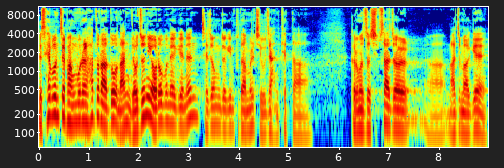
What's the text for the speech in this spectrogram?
그 세 번째 방문을 하더라도 난 여전히 여러분에게는 재정적인 부담을 지우지 않겠다. 그러면서 14절 아, 마지막에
